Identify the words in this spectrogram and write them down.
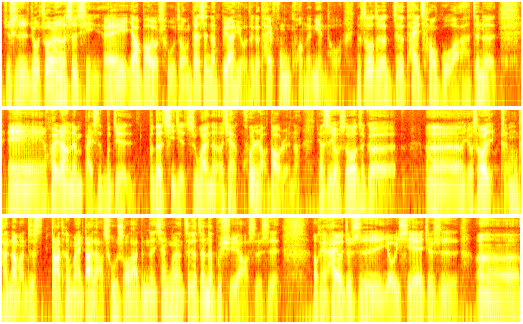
就是如果做任何事情，哎要保有初衷，但是呢不要有这个太疯狂的念头。有时候这个这个太超过啊，真的哎会让人百思不解、不得其解之外呢，而且还困扰到人呢、像是有时候这个。呃，有时候看我们看到嘛，就是大特卖、大打出手啦等等相关的，这个真的不需要，是不是？OK，还有就是有一些就是，呃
